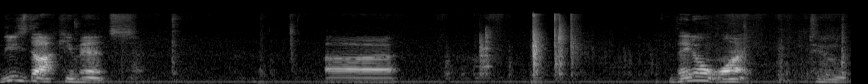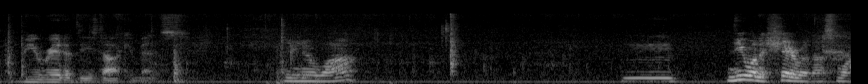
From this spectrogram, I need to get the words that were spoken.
these documents uh, they don't want to be rid of these documents. Do you know why? Hmm, Do you want to share with us why?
